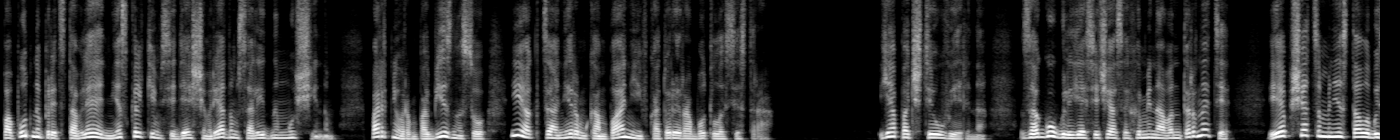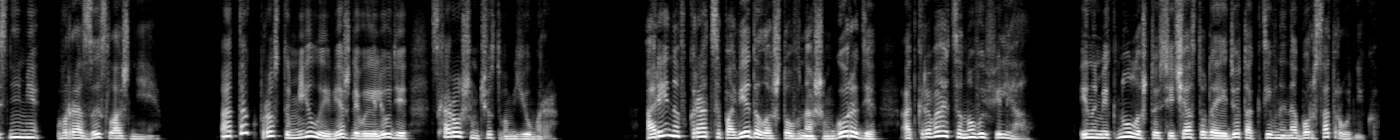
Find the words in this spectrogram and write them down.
попутно представляя нескольким сидящим рядом солидным мужчинам, партнерам по бизнесу и акционерам компании, в которой работала сестра. Я почти уверена, загугли я сейчас их имена в интернете, и общаться мне стало бы с ними в разы сложнее. А так просто милые, вежливые люди с хорошим чувством юмора. Арина вкратце поведала, что в нашем городе открывается новый филиал, и намекнула, что сейчас туда идет активный набор сотрудников.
